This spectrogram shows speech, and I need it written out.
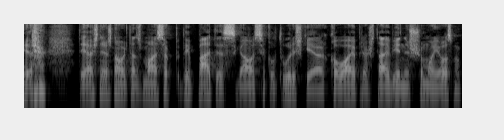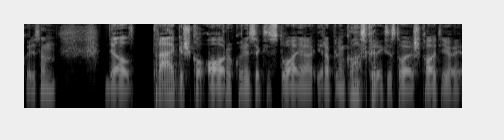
Ir tai aš nežinau, ar ten žmonės taip patys gausi kultūriškai, kovoja prieš tą vienišumo jausmą, kuris ten dėl tragiško oro, kuris egzistuoja ir aplinkos, kuri egzistuoja Škotijoje,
